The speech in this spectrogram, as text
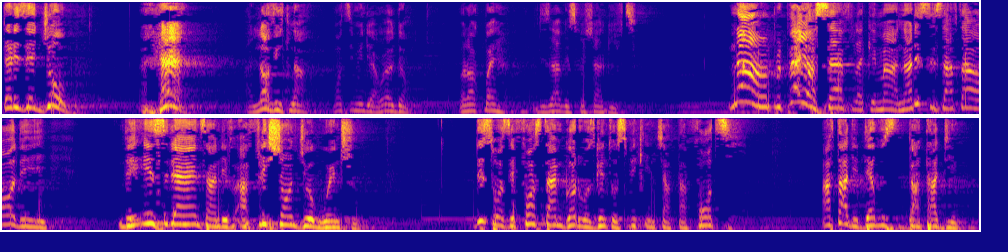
There is a Job. Uh-huh. I love it now. Multimedia, well done. But Okpe, deserve a special gift. Now, prepare yourself like a man. Now, this is after all the, the incidents and the affliction Job went through. This was the first time God was going to speak in chapter 40. After the devils battered him.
